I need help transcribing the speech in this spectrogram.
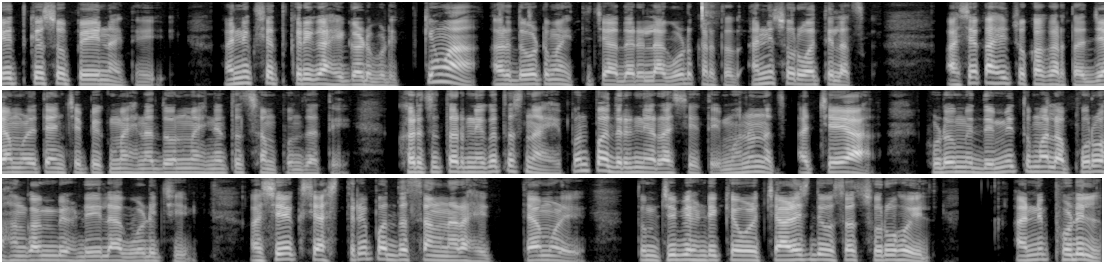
हे इतके सोपे नाही अनेक शेतकरी काही गडबडीत किंवा अर्धवट माहितीच्या आधारे लागवड करतात आणि सुरुवातीलाच अशा काही चुका करतात ज्यामुळे त्यांचे पीक महिना दोन महिन्यातच संपून जाते. खर्च तर निघतच नाही पण पदरी निराश येते. म्हणूनच आजच्या या व्हिडिओमध्ये मी तुम्हाला पूर्व हंगामी भेंडी लागवडीची अशी एक शास्त्रीय पद्धत सांगणार आहे. त्यामुळे तुमची भेंडी केवळ चाळीस दिवसात सुरू होईल आणि पुढील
